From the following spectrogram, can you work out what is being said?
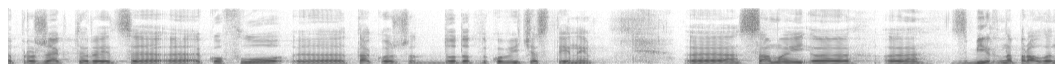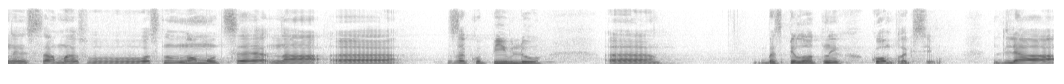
е, прожектори, це е, екофло, також додаткові частини. Саме збір направлений саме в- основному це на закупівлю безпілотних комплексів для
